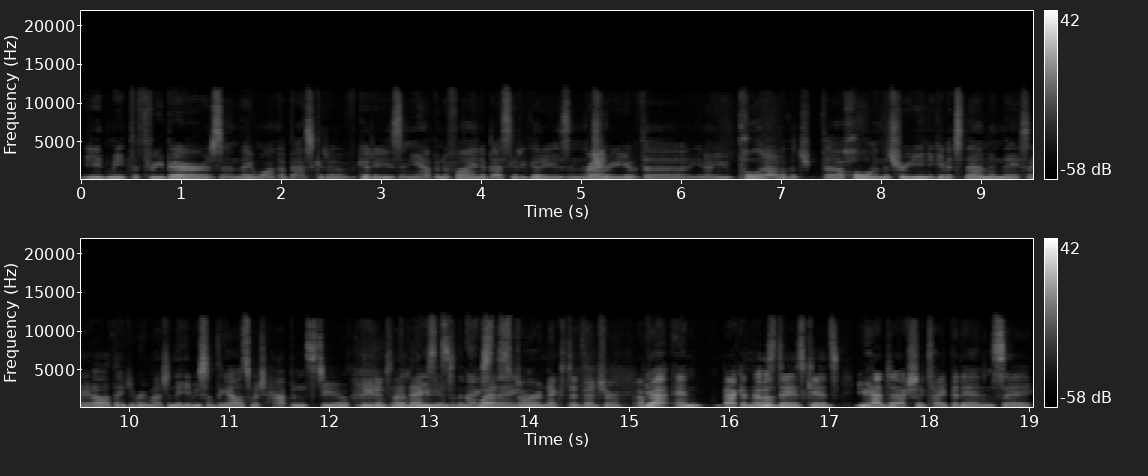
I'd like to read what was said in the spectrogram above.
you'd meet the three bears, and they want a basket of goodies, and you happen to find a basket of goodies in the Right. tree of the. You know, you pull it out of the, the hole in the tree, and you give it to them, and they say, "Oh, thank you very much," and they give you something else, which happens to Lead into the next lead into the next quest thing. or next adventure. Okay. Yeah, and back in those days, kids, you had to actually type it in and say,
